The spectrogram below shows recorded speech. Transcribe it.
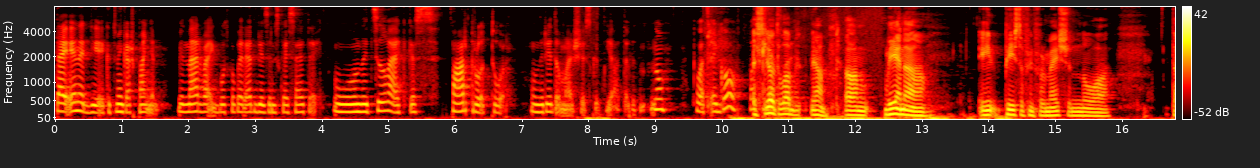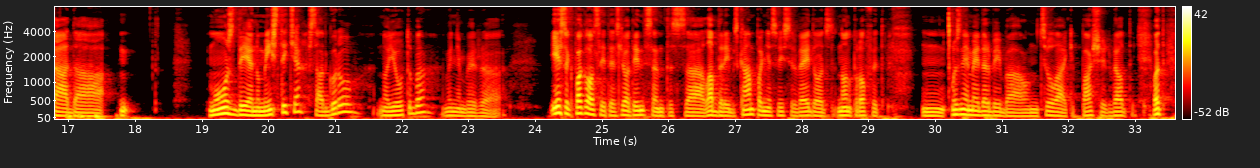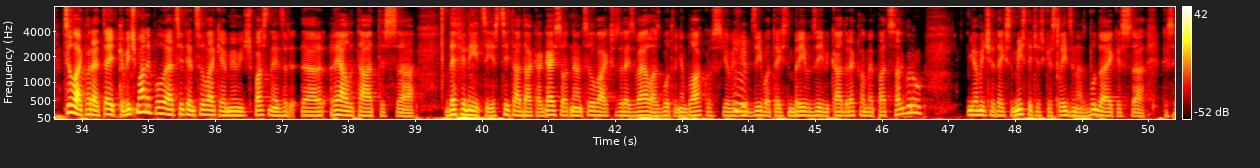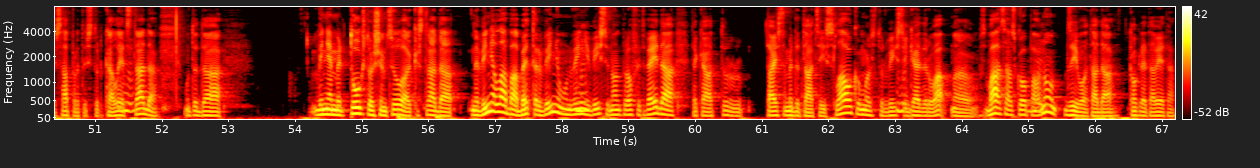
tai enerģijai, ka tu vienkārši paņem. Vienmēr vajag būt kaut kādai atgriezeniskai saitei. Un ir cilvēki, kas pārprot to un ir iedomājušies, ka jā, tagad, nu, kaut kāds ego. Es ļoti labi. Jā, um, viena in, piece of information no tāda mūsdienu mistiķa, Sadguru no YouTube. Viņam ir. Uh, Iesaku paklausīties ļoti interesantas uh, labdarības kampaņas, viss ir veidots non-profit mm, uzņēmējdarbībā, un cilvēki paši ir veltīti. Vat, cilvēki varētu teikt, ka viņš manipulē ar citiem cilvēkiem, jo viņš pasniedz realitātes uh, definīcijas citādākā gaisotnē, un cilvēks uzreiz vēlās būt viņam blakus, jo viņš mm. grib dzīvot, teiksim, brīvu dzīvi, kādu reklamē pats atguru. Ja viņš ir teiksim, mistiķis, kas līdzinās budai, kas, uh, kas ir sapratis, tur, kā lietas mm. strādā, tad uh, viņam ir tūkstošiem cilvēku, kas strādā ne viņa labā, bet ar viņu, un viņi mm. visi non-profit veidā tā tur. Taisa meditācijas laukumus, tur visi mm. gaidu uh, vācās kopā mm. un nu, dzīvo tādā konkrētā vietā.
